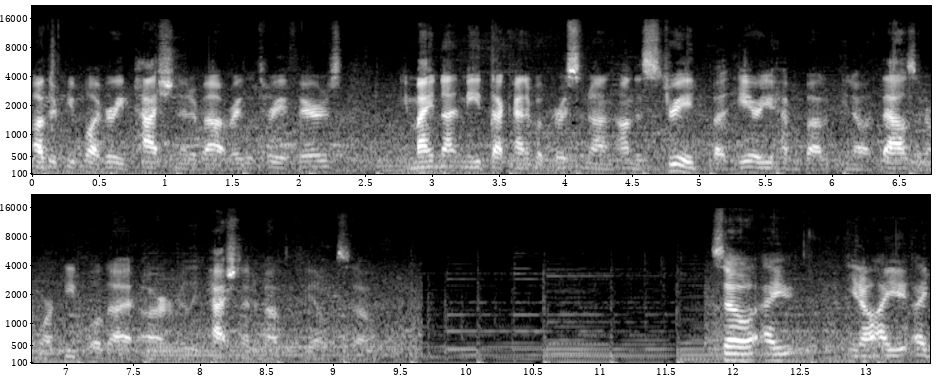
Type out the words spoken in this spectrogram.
other people are very passionate about regulatory affairs. You might not meet that kind of a person on, on the street, but here you have about you know a thousand or more people that are really passionate about the field. So, so I, you know, I,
